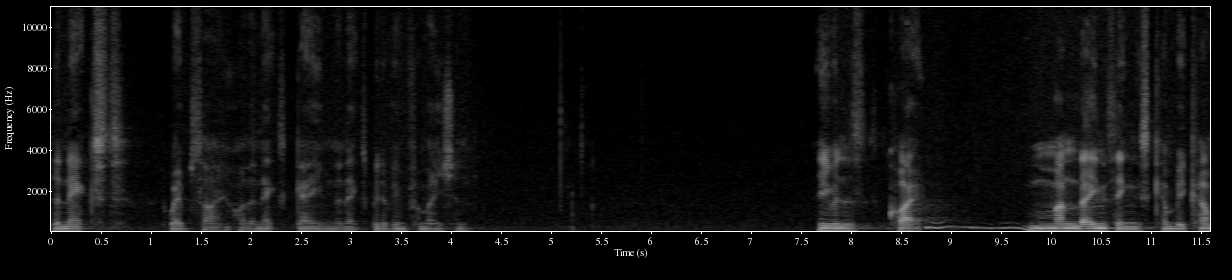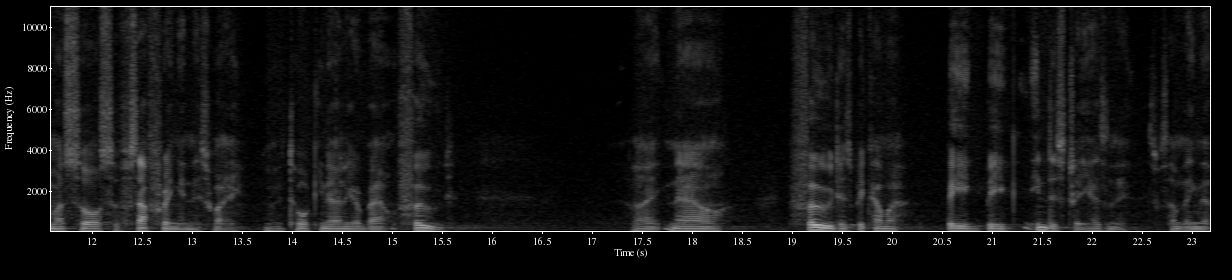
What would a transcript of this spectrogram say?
the next website or the next game, the next bit of information. Even quite mundane things can become a source of suffering in this way. We were talking earlier about food. Like now, food has become a big, big industry, hasn't it? It's something that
